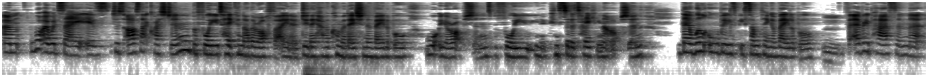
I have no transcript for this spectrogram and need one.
Um, what I would say is just ask that question before you take another offer. You know, do they have accommodation available? What are your options before you, you know, consider taking that option? There will always be something available for every person that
